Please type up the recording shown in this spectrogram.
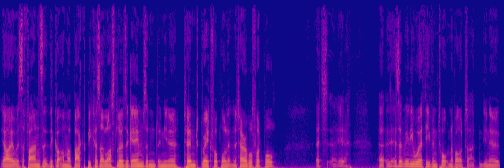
yeah, it was the fans that, that got on my back because I lost loads of games and, and you know turned great football into terrible football. It's uh. Uh, is it really worth even talking about? Uh, you know,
